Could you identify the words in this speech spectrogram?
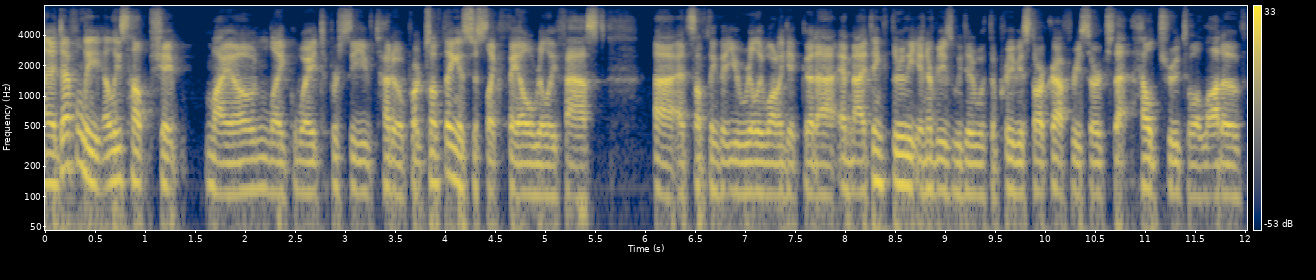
and it definitely at least helped shape my own like way to perceive how to approach something is just like fail really fast uh, at something that you really want to get good at. And I think through the interviews we did with the previous StarCraft research, that held true to a lot of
